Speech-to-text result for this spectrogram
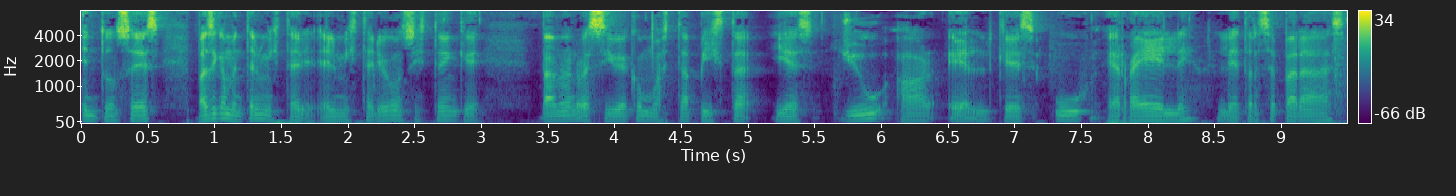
Entonces, básicamente el misterio, el misterio consiste en que Batman recibe como esta pista y es URL, que es URL, letras separadas,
